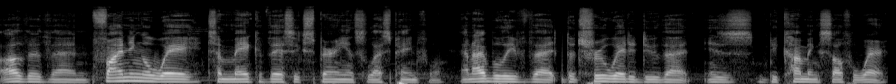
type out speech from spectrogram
other than finding a way to make this experience less painful. And I believe that the true way to do that is becoming self aware.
